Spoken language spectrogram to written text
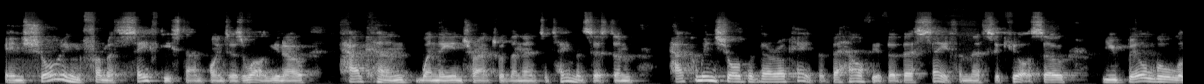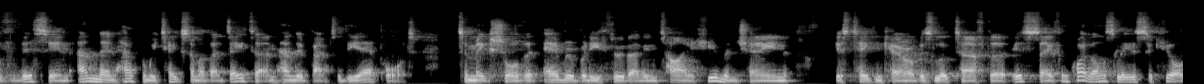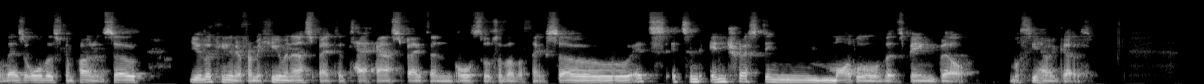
ensuring from a safety standpoint as well, you know, how can, when they interact with an entertainment system, how can we ensure that they're okay, that they're healthy, that they're safe and they're secure? So you build all of this in, and then how can we take some of that data and hand it back to the airport to make sure that everybody through that entire human chain is taken care of, is looked after, is safe, and quite honestly, is secure. There's all those components. So you're looking at it from a human aspect, a tech aspect, and all sorts of other things. So it's it's an interesting model that's being built. We'll see how it goes.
